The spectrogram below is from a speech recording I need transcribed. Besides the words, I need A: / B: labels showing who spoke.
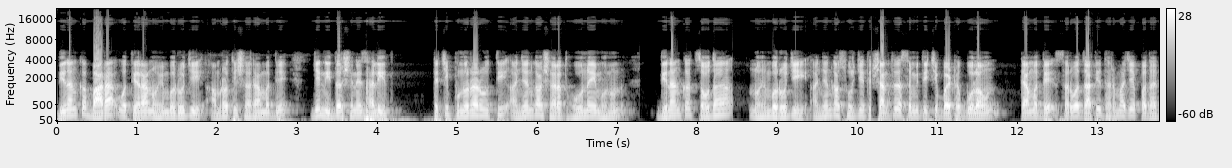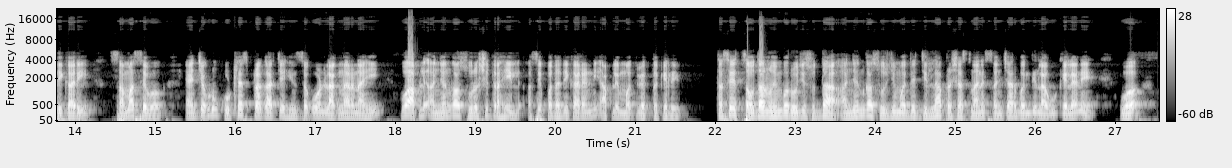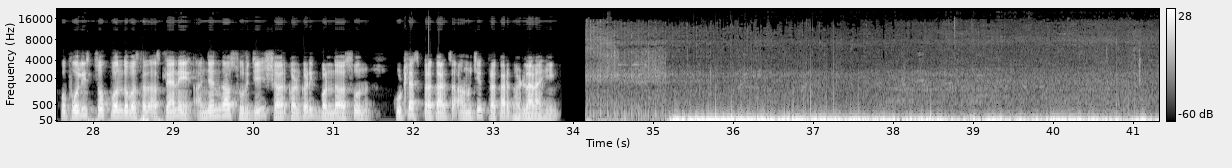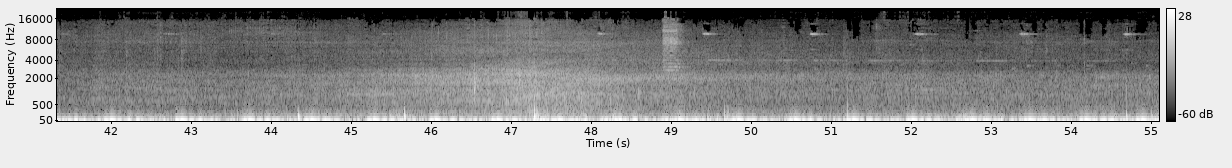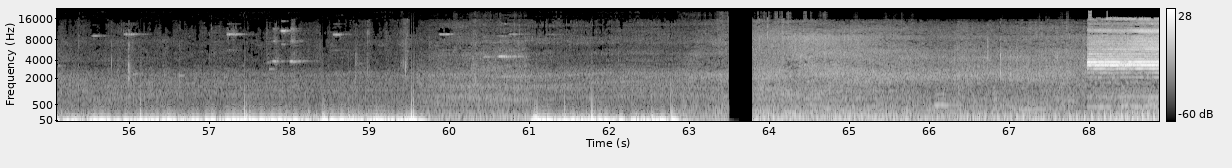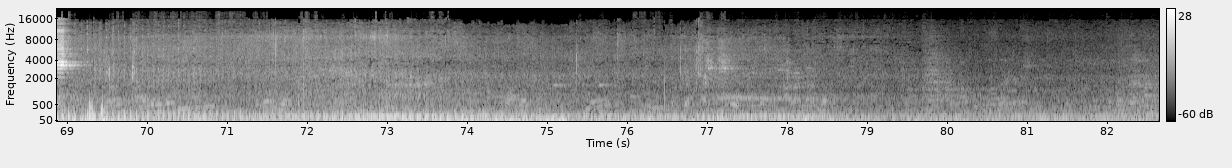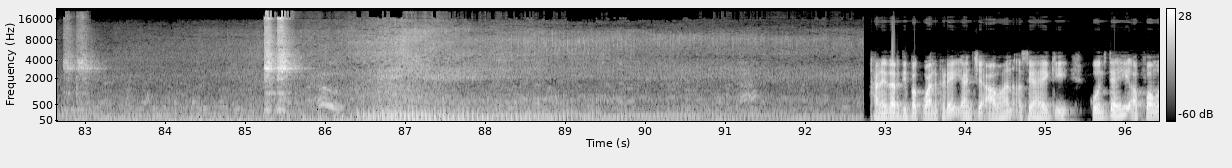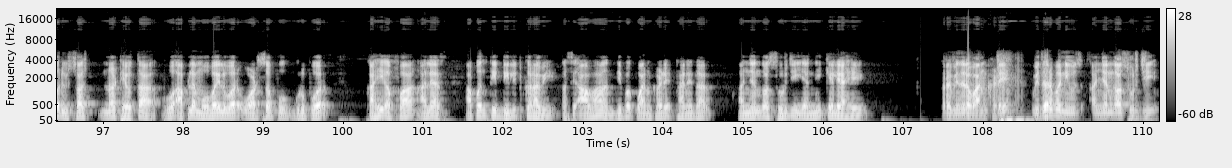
A: दिनांक बारा व तेरा नोव्हेंबर रोजी अमरावती शहरामध्ये जे निदर्शने झालीत त्याची पुनरावृत्ती अंजनगाव शहरात होऊ नये म्हणून दिनांक चौदा नोव्हेंबर रोजी अंजनगाव सुरजी येथे शांतता समितीची बैठक बोलावून त्यामध्ये सर्व जाती धर्माचे पदाधिकारी समाजसेवक यांच्याकडून कुठल्याच प्रकारचे हिंसक वळण लागणार नाही व आपले अंजनगाव सुरक्षित राहील असे पदाधिकाऱ्यांनी आपले मत व्यक्त केले. तसेच चौदा नोव्हेंबर रोजी सुद्धा अंजनगाव सुरजीमध्ये जिल्हा प्रशासनाने संचारबंदी लागू केल्याने व व पोलीस चोख बंदोबस्तात असल्याने अंजनगाव सुरजी शहर कडकडीत बंद असून कुठल्याच प्रकारचा अनुचित प्रकार घडला नाही. ठाणेदार दीपक वानखडे यांचे आवाहन असे आहे की कोणत्याही अफवांवर विश्वास न ठेवता व आपल्या मोबाईलवर व्हॉट्सअप ग्रुपवर काही अफवा आल्यास आपण ती डिलीट करावी असे आवाहन दीपक वानखडे ठाणेदार अंजनगाव सुरजी यांनी केले आहे. रवींद्र वानखडे विदर्भ न्यूज अंजनगाव सुरजी.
